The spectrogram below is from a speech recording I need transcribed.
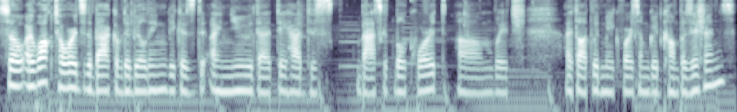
So I walked towards the back of the building because I knew that they had this basketball court um, which I thought would make for some good compositions.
